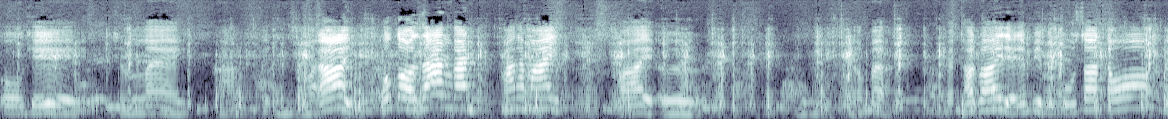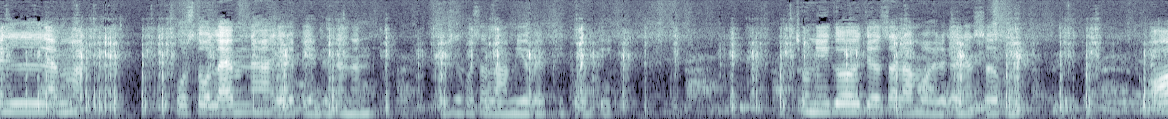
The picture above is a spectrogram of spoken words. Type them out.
โอเคชั้นแรกพาไปเอ็นสอยเอ้ยพวกก่อสร้างกัน มาทำไม ไป เออโอ้แล้วแปะแปะทอดไว้ เดี๋ยวจะเปลี่ยนเป็นโกซ่าโตเป็นแรมอะโกสโตแรมนะฮะ เดี๋ยวจะเปลี่ยนเป็นอันนั้นรู้สึกว่าสลามเยอะแบบผิดปกติ ช่วงนี้ก็เจอสลามบ่อยแล้วกันนะเซิร์ฟนี้โอ้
